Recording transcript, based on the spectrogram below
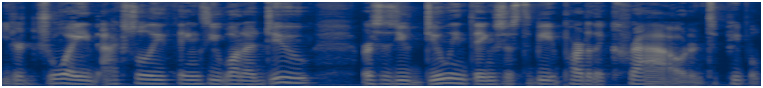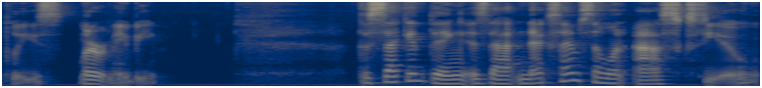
your joy, actually things you want to do versus you doing things just to be a part of the crowd and to people please, whatever it may be. The second thing is that next time someone asks you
